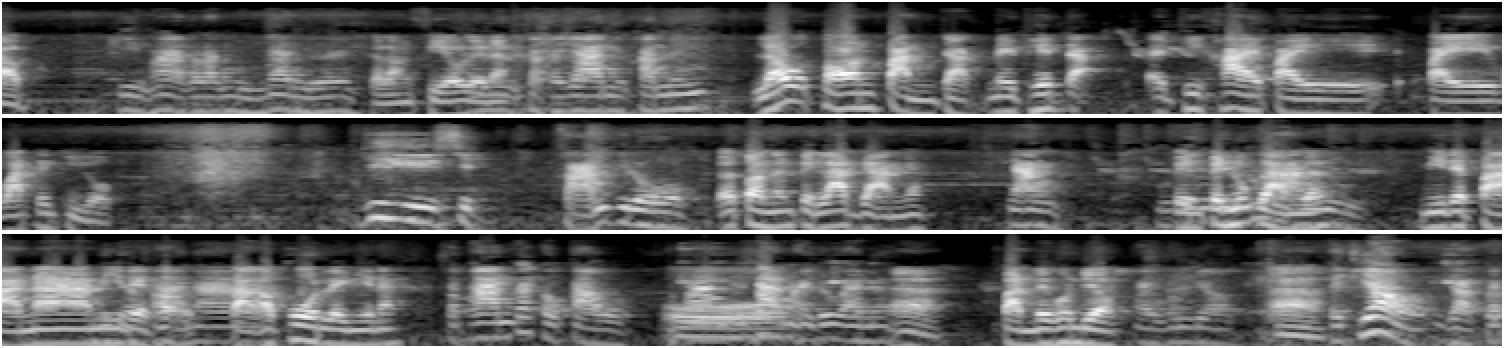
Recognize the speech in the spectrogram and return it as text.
ครับยี่ห้ากำลังหนุ่มแน่นเลยกำลังเฟี้ยวเลยนะมีจักรยานอยู่คันนึง แล้วตอนปั่นจากในเพชรอะไอ้ที่ค่ายไปไปวัดได้กี่โลยี่สิบสามกิโล แล้วตอนนั้นเป็นลาดยางไงยัง เป็นเป็นลูกรังแล้วอยู่มีแต่ป่านา มีมีแต่แต่ป่านาป่าข้าวโพดอะไรอย่างงี้นะ สะพานก็เก่าโอ้ๆสะพานที่สร้างใหม่ด้วยนะอ่าปั่นไปคนเดียว ไปคนเดียว อ่า ไปเที่ยวอยากไป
